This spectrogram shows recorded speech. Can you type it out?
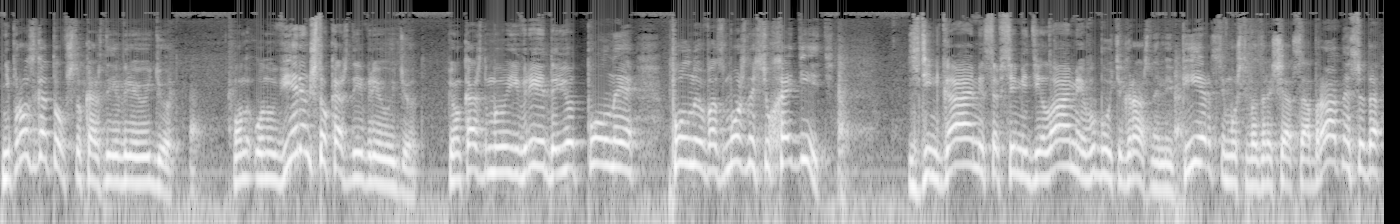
Не просто готов, что каждый еврей уйдет. Он, он уверен, что каждый еврей уйдет. И он каждому еврею дает полные, полную возможность уходить. С деньгами, со всеми делами. Вы будете гражданами Персии, можете возвращаться обратно сюда.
